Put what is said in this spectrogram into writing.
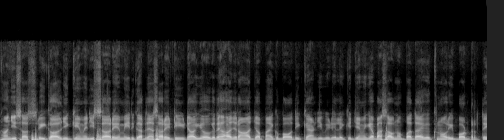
ਹਾਂਜੀ, ਸਤਿ ਸ੍ਰੀ ਅਕਾਲ ਜੀ। ਕਿਵੇਂ ਜੀ ਸਾਰੇ? ਉਮੀਦ ਕਰਦੇ ਹਾਂ ਸਾਰੇ ਠੀਕ ਠਾਕ ਹੀ ਹੋਗੇ ਤੇ ਹਾਜ਼ਰਾਂ ਅੱਜ ਆਪਾਂ ਇੱਕ ਬਹੁਤ ਹੀ ਘੈਂਟ ਜੀ ਵੀਡੀਓ ਲੈ ਕੇ, ਜਿਵੇਂ ਕਿ ਆਪਾਂ ਸਭ ਨੂੰ ਪਤਾ ਹੈ ਕਿ ਖਨੌਰੀ ਬਾਰਡਰ ਤੇ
